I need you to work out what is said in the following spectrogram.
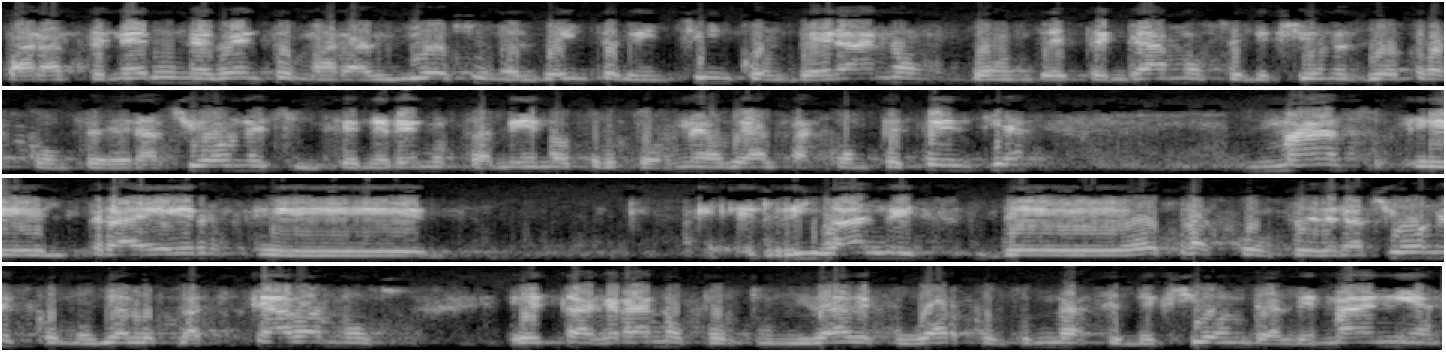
para tener un evento maravilloso en el 2025 en verano, donde tengamos selecciones de otras confederaciones y generemos también otro torneo de alta competencia, más el traer eh, rivales de otras confederaciones, como ya lo platicábamos, esta gran oportunidad de jugar contra una selección de Alemania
